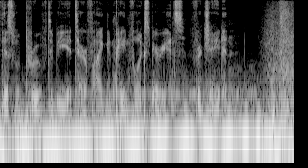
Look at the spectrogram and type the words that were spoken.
This would prove to be a terrifying and painful experience for Jaden.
